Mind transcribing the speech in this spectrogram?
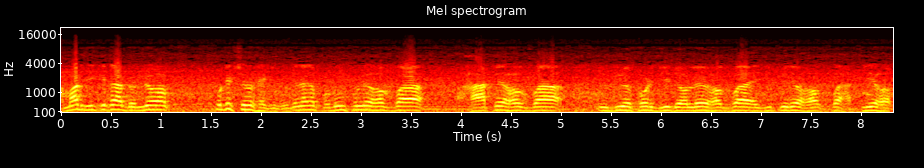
আমাৰ যিকেইটা দলীয় প্ৰতীক চিহ্ন থাকিব। যেনেকৈ পদুম ফুলেই হওক বা হাতে হওক বা ইউ ডি এফৰ যি দলে হওক বা এ জি পিৰে হওক বা হাতীয়ে হওক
